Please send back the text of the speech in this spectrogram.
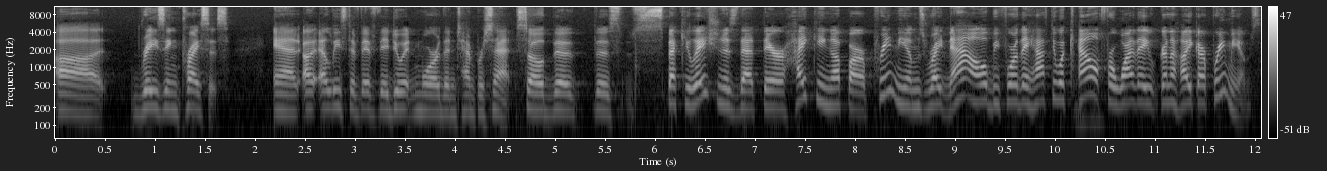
uh, raising prices. And uh, at least if, if, they do it more than 10%. So the, the speculation is that they're hiking up our premiums right now before they have to account for why they're going to hike our premiums.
